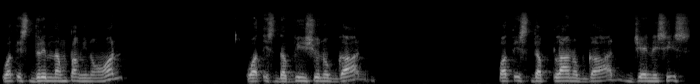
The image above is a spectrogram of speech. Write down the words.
What is dream ng Panginoon? What is the vision of God? What is the plan of God? Genesis,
